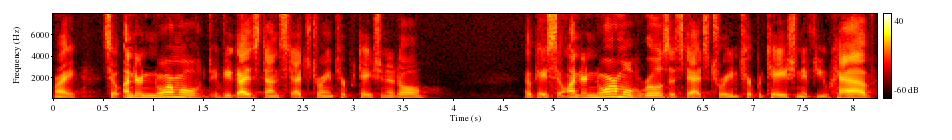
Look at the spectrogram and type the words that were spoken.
right? So under normal, have you guys done statutory interpretation at all? Okay, so under normal rules of statutory interpretation, if you have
